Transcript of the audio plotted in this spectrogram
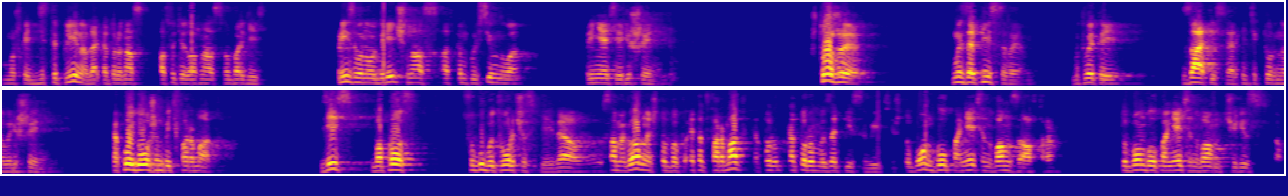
можно сказать, дисциплина, да, которая нас, по сути, должна освободить, призвана уберечь нас от компульсивного принятия решений. Что же мы записываем вот в этой записи архитектурного решения? Какой должен быть формат? Здесь вопрос сугубо творческий. Да. Самое главное, чтобы этот формат, который, которым вы записываете, чтобы он был понятен вам завтра, чтобы он был понятен вам через там,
